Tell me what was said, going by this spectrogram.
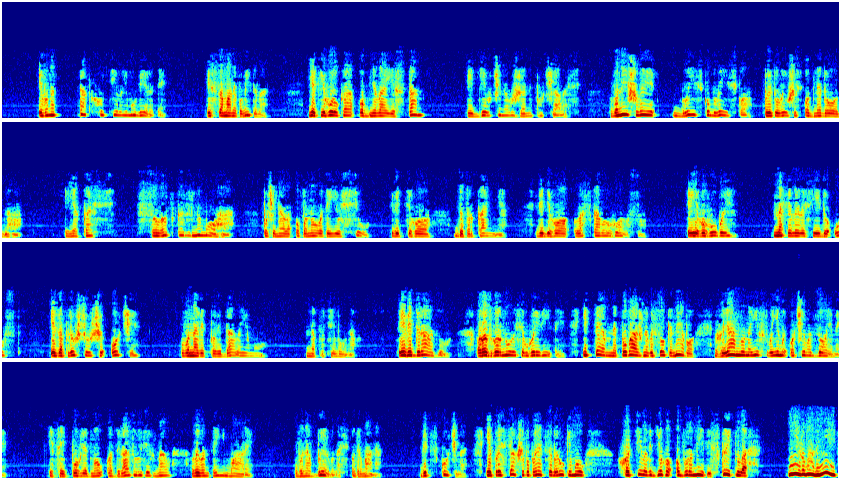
і вона так хотіла йому вірити, і сама не помітила, як його рука обняла її стан, і дівчина вже не пручалась. Вони йшли близько-близько, притулившись одне до одного. Якась солодка знемога починала опановувати її всю від цього доторкання, від його ласкавого голосу, і його губи нахилились їй до уст, і, заплющивши очі, вона відповідала йому на поцілунок. І відразу розгорнулися вгорі віти, і темне, поважне, високе небо глянуло на їх своїми очима зорями. І цей погляд, мов одразу розігнав Левантині Мари. Вона вирвалась од Романа, відскочила і, простягши поперед себе руки, мов хотіла від його оборонити, скрикнула Ні, Романе, ні,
